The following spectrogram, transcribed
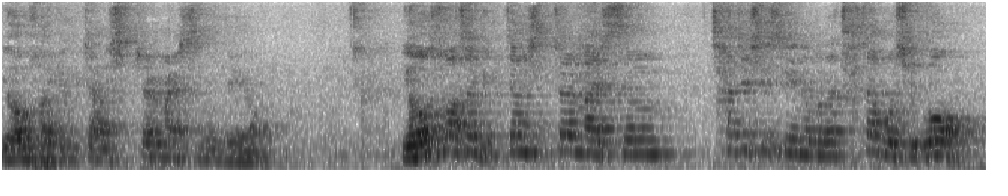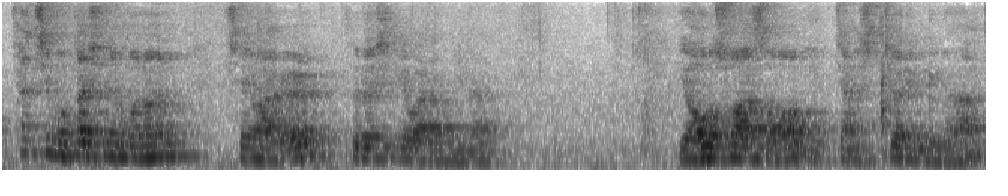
여호수아 6장 10절 말씀인데요. 여호수아서 6장 10절 말씀 찾으실 수 있는 분은 찾아보시고 찾지 못하시는 분은 제 말을 들으시기 바랍니다. 여호수아서 6장 10절입니다.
